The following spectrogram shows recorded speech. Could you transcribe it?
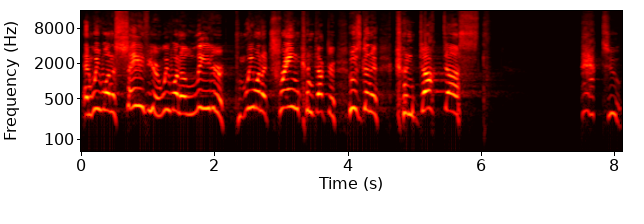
And we want a savior, we want a leader, we want a train conductor who's going to conduct us back to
